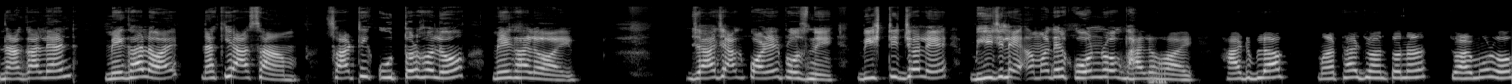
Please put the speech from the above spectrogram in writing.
নাগাল্যান্ড, মেঘালয় নাকি আসাম? সঠিক উত্তর হলো মেঘালয়। যা যাক, পরের প্রশ্নে। বৃষ্টির জলে ভিজলে আমাদের কোন রোগ ভালো হয়? হার্ট ব্লক, মাথার যন্ত্রণা, চর্মরোগ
